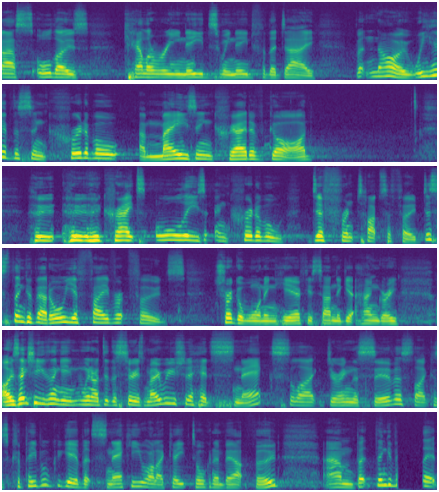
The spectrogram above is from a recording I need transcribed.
us all those calorie needs we need for the day. But no, we have this incredible, amazing, creative God who, who, who creates all these incredible different types of food. Just think about all your favorite foods. Trigger warning here if you're starting to get hungry. I was actually thinking when I did the series, maybe we should have had snacks like during the service, like because people could get a bit snacky while I keep talking about food. Um, but think about that,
